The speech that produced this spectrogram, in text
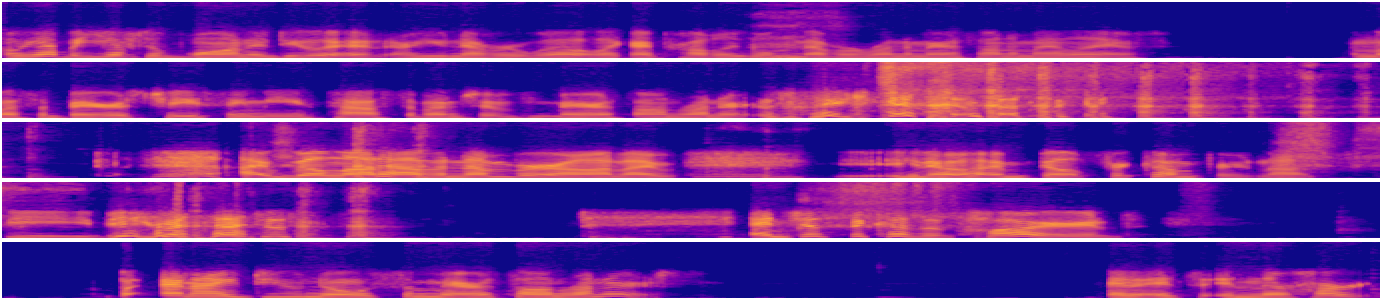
Oh yeah, but you have to want to do it, or you never will. Like I probably will Mhm. never run a marathon in my life, unless a bear is chasing me past a bunch of marathon runners. Like I will not have a number on. I'm, you know, I'm built for comfort, not speed. You know, and just because it's hard, but and I do know some marathon runners, and it's in their hearts.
